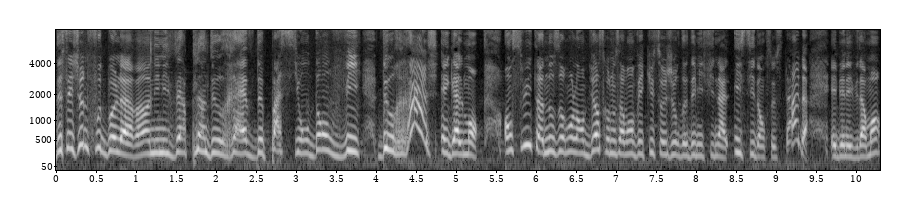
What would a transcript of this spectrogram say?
de ces jeunes footballeurs, hein, un univers plein de rêves, de passion, d'envie, de rage également. Ensuite, nous aurons que nous avons vécue ce jour de demi-finale ici dans ce stade et bien évidemment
